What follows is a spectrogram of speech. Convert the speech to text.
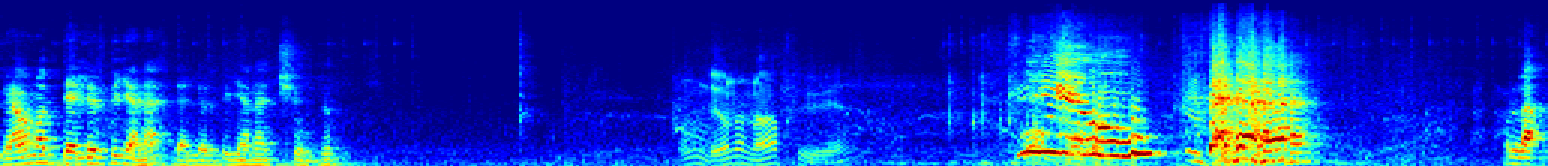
Leona delirdi gene. Delirdi gene çılgın. Oğlum Leona ne yapıyor ya? Ula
